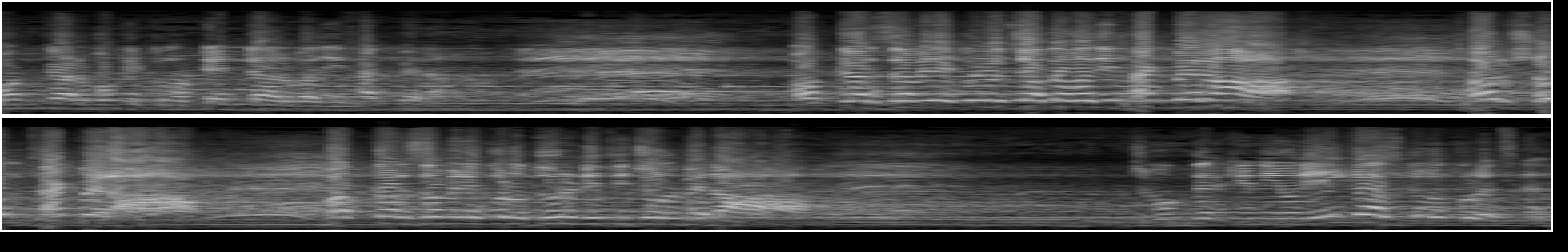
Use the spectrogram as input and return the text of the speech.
মক্কার বকে কোনো টেন্ডারবাজি থাকবে না। মক্কার জমিনে কোনো চাঁদাবাজি থাকবে না। ধর্ষণ থাকবে না। মক্কার জমিনে কোনো দুর্নীতি চলবে না। যুবকদেরকে নিয়ে উনি এই কাজগুলো করেছেন।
